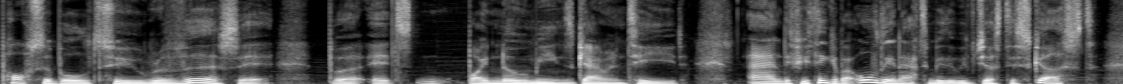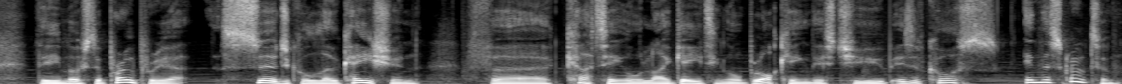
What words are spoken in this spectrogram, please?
possible to reverse it, but it's by no means guaranteed. And if you think about all the anatomy that we've just discussed, the most appropriate surgical location for cutting or ligating or blocking this tube is, of course, in the scrotum.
